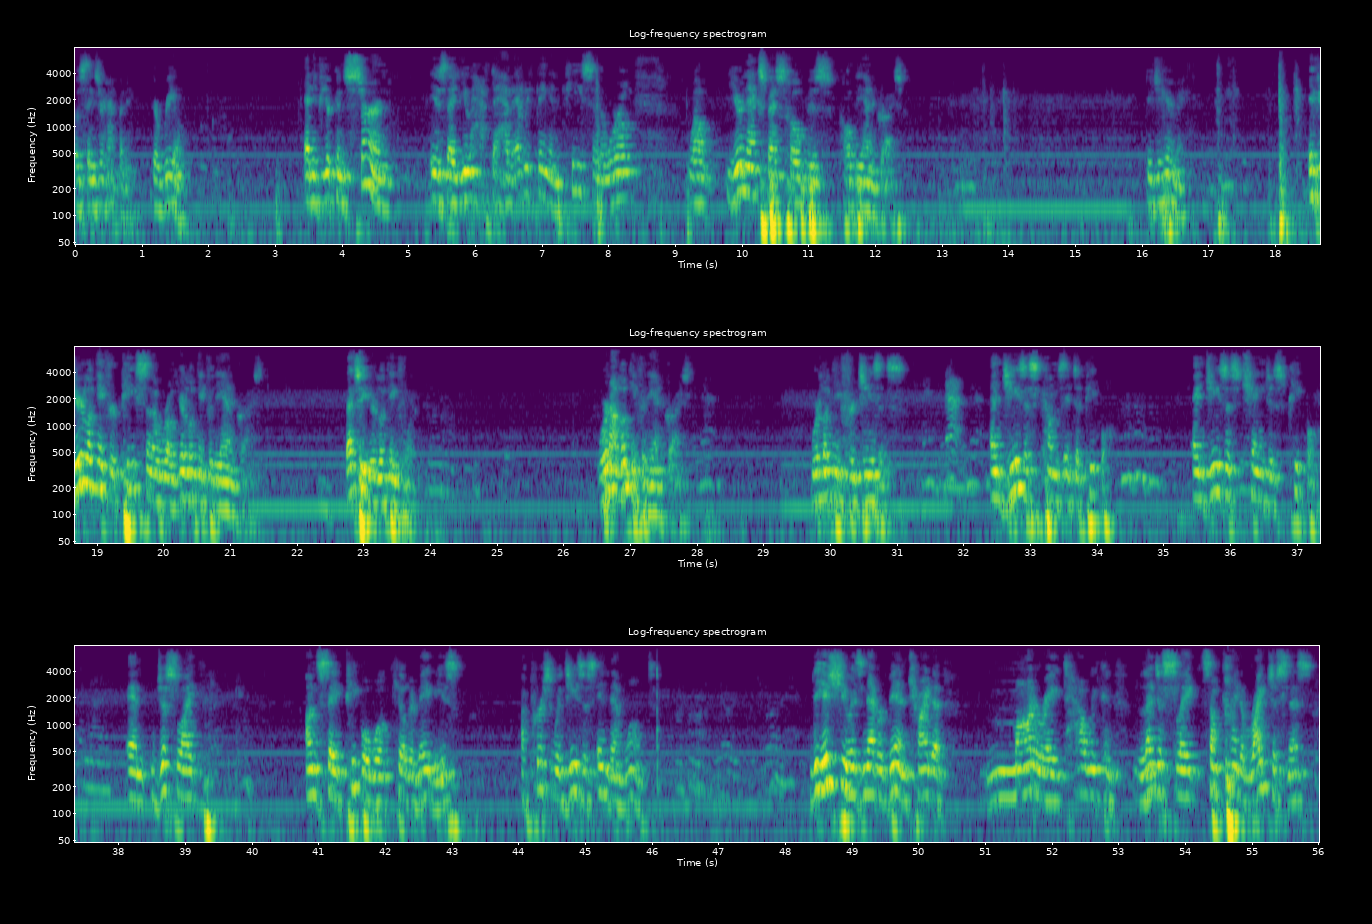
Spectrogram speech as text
Those things are happening. They're real. And if your concern is that you have to have everything in peace in the world, well, your next best hope is called the Antichrist. Did you hear me? If you're looking for peace in the world, you're looking for the Antichrist. That's who you're looking for. We're not looking for the Antichrist. We're looking for Jesus. And Jesus comes into people. And Jesus changes people. And just like unsaved people will kill their babies, a person with Jesus in them won't. The issue has never been trying to moderate how we can legislate some kind of righteousness.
